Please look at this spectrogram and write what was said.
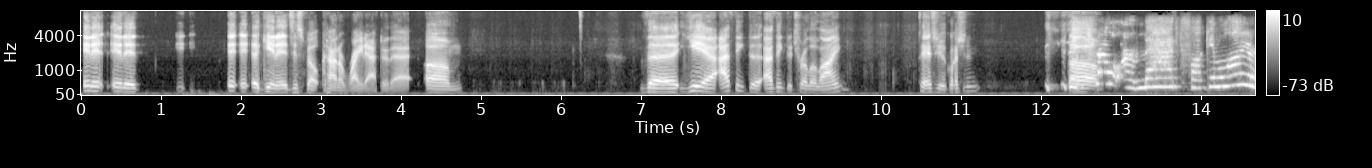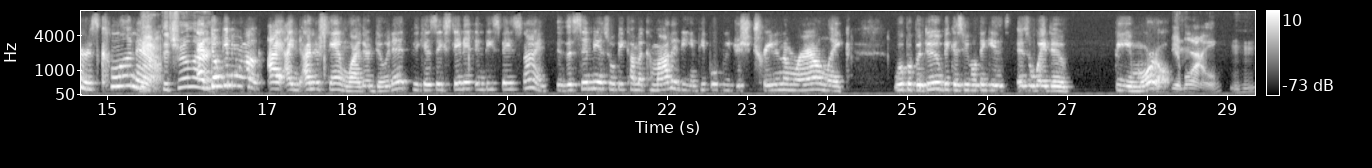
and it and it, it, it again, it just felt kind of right after that. Um, the yeah, I think the I think the Triller line. To answer your question, The Uh, Trill are mad fucking liars. Come on now. Yeah. The Triller. And don't get me wrong, I, I understand why they're doing it because they stated in Deep Space Nine the, the symbionts will become a commodity and people will be just trading them around like whoop a doo because people think it's, it's a way to be immortal. immortal. hmm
